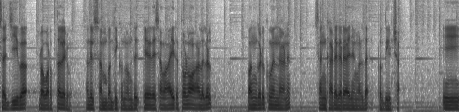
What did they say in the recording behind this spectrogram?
സജീവ പ്രവർത്തകരും അതിൽ സംബന്ധിക്കുന്നുണ്ട്. ഏകദേശം ആയിരത്തോളം ആളുകൾ പങ്കെടുക്കുമെന്നാണ് സംഘാടകരായ ഞങ്ങളുടെ പ്രതീക്ഷ. ഈ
